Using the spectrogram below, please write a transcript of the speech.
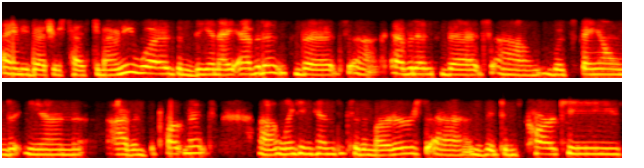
Amy Boettcher's testimony was some DNA evidence that uh, evidence that um, was found in Ivan's apartment, uh, linking him to the murders. Uh, the victim's car keys,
